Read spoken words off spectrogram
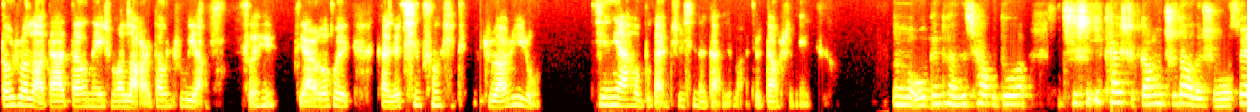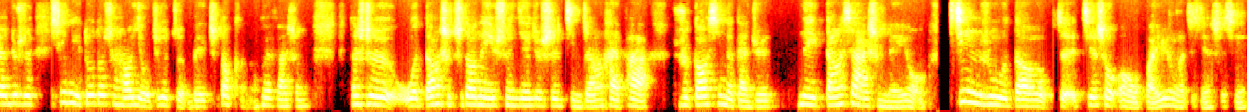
都说老大当那什么，老二当猪养，所以第二个会感觉轻松一点，主要是一种惊讶和不敢置信的感觉吧，就当时那个。嗯，我跟团子差不多。其实一开始刚知道的时候，虽然就是心里多多少少有这个准备，知道可能会发生，但是我当时知道那一瞬间就是紧张、害怕，就是高兴的感觉。那当下是没有进入到这接受哦怀孕了这件事情，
